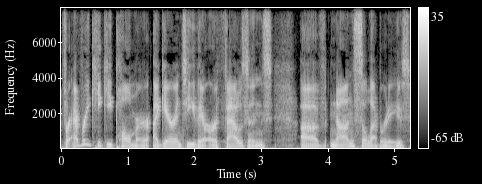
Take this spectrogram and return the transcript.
for every Keke Palmer, I guarantee there are thousands of non-celebrities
